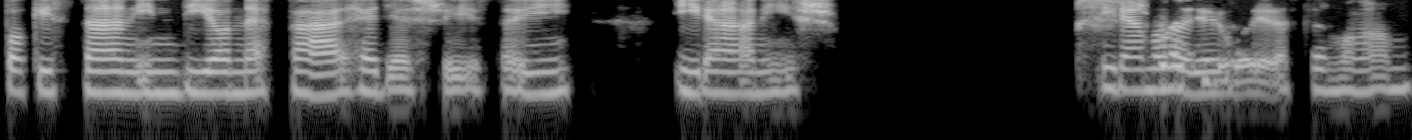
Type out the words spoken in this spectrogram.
Pakisztán, India, Nepál hegyes részei, Irán is. Iránban nagyon jól éreztem magam.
